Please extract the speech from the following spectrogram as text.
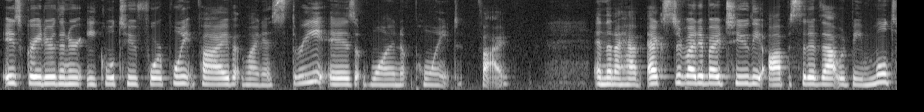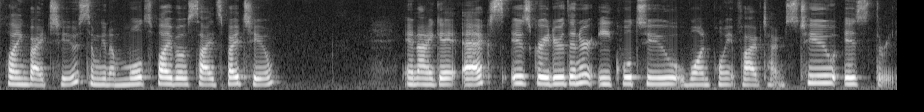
is greater than or equal to 4.5 minus 3 is 1.5. And then I have x divided by 2. The opposite of that would be multiplying by 2. So I'm going to multiply both sides by 2. And I get x is greater than or equal to 1.5 times 2 is 3.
